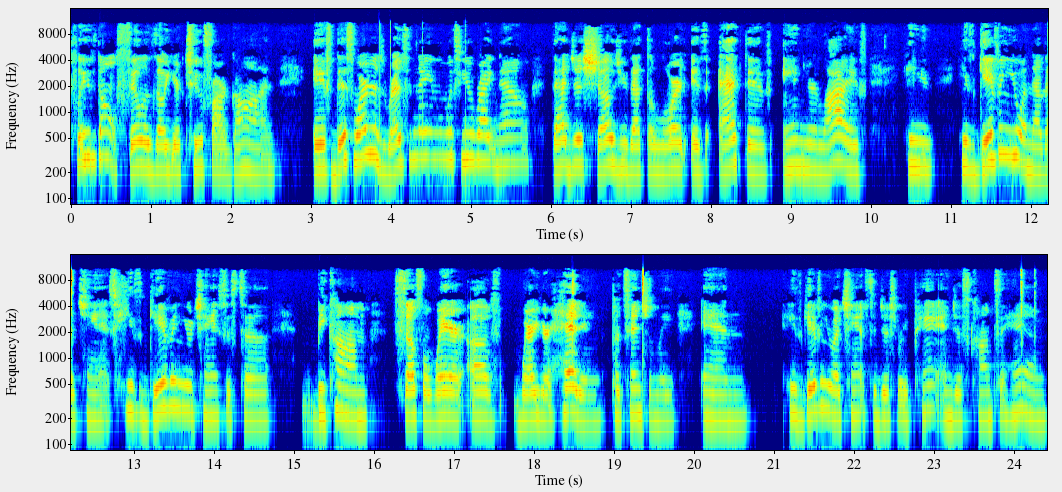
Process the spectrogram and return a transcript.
please don't feel as though you're too far gone. If this word is resonating with you right now, that just shows you that the Lord is active in your life. He he's giving you another chance. He's giving you chances to become self-aware of where you're heading potentially and he's giving you a chance to just repent and just come to him.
